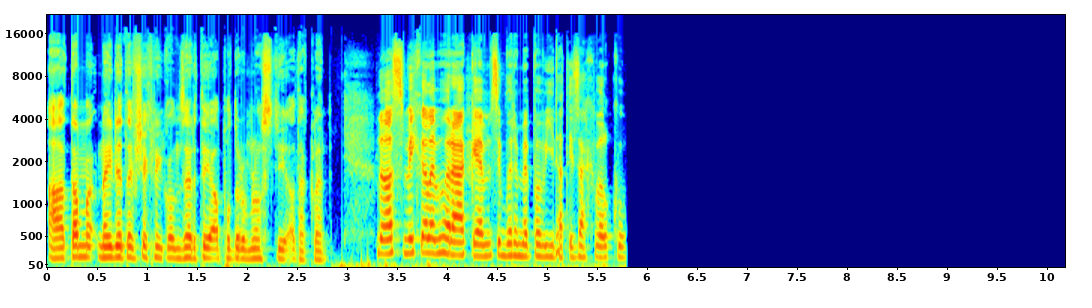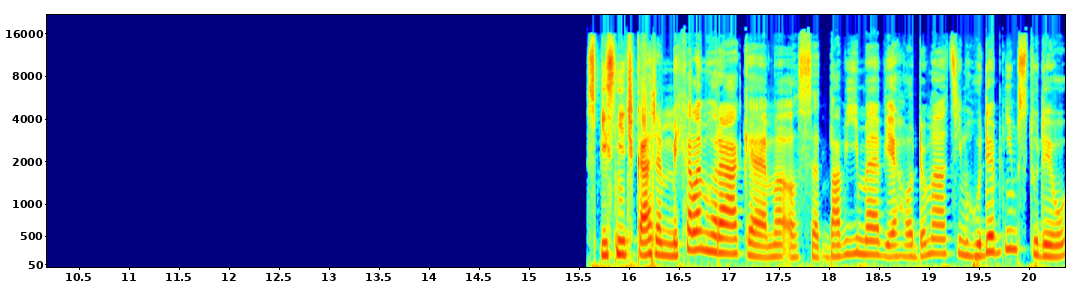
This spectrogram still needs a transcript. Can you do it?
a tam najdete všechny koncerty a podrobnosti a takhle. No a s Michalem Horákem si budeme povídat i za chvilku. Písničkářem Michalem Horákem se bavíme v jeho domácím hudebním studiu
